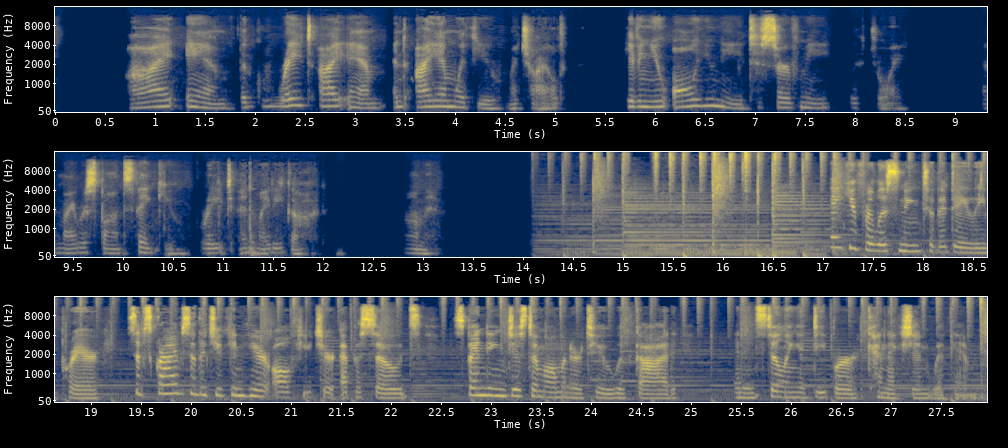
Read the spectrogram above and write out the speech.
I am the great I am, and I am with you, my child, giving you all you need to serve me with joy. And my response, thank you, great and mighty God. Amen. Thank you for listening to the Daily Prayer. Subscribe so that you can hear all future episodes, spending just a moment or two with God and instilling a deeper connection with Him.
